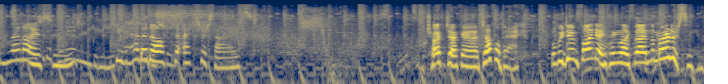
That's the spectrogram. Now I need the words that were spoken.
And then I assumed he headed off to exercise. Truck jack and a bag, but we didn't find anything like that in the murder scene.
